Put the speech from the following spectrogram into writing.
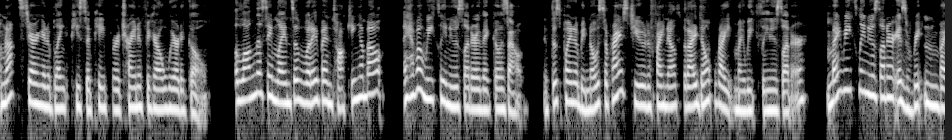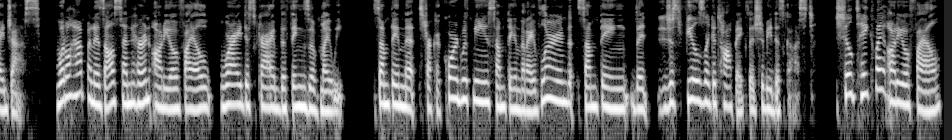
I'm not staring at a blank piece of paper trying to figure out where to go. Along the same lines of what I've been talking about, I have a weekly newsletter that goes out. At this point, it'll be no surprise to you to find out that I don't write my weekly newsletter. My weekly newsletter is written by Jess. What'll happen is I'll send her an audio file where I describe the things of my week. Something that struck a chord with me, something that I've learned, something that just feels like a topic that should be discussed. She'll take my audio file,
